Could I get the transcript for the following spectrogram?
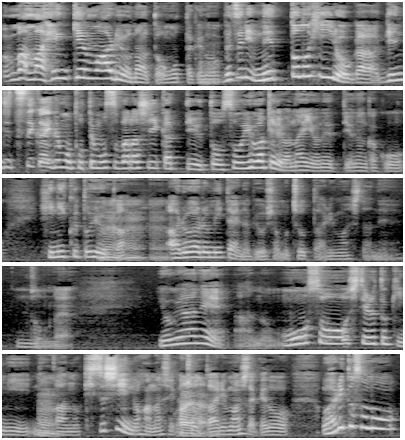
まあまあ偏見もあるよなと思ったけど、うん。別にネットのヒーローが現実世界でもとても素晴らしいかっていうとそういうわけではないよねっていうなんかこう皮肉というか、うんうんうん。あるあるみたいな描写もちょっとありましたね。うん。そうね嫁はねあの妄想してる時になんかうんあのキスシーンの話がちょっとありましたけど、割とその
